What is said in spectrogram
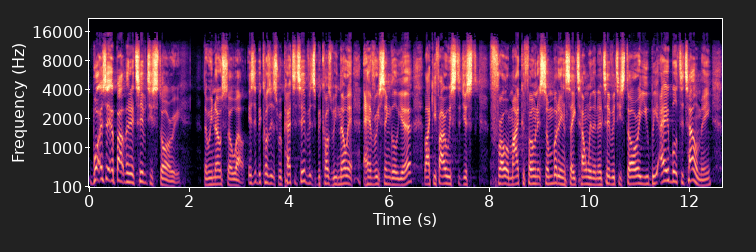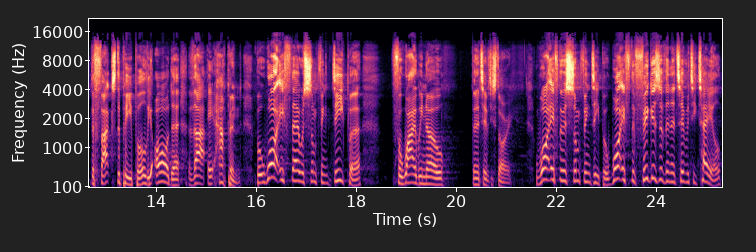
what is it about the Nativity story that we know so well? Is it because it's repetitive? It's because we know it every single year? Like if I was to just throw a microphone at somebody and say, Tell me the Nativity story, you'd be able to tell me the facts, the people, the order that it happened. But what if there was something deeper? For why we know the nativity story? What if there is something deeper? What if the figures of the nativity tale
